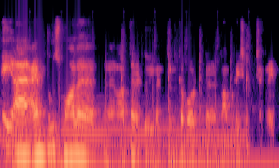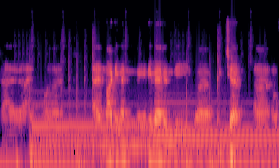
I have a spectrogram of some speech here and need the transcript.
Hey, I, am too small a uh, author to even think about uh, competition right? I, am I'm, I'm not even anywhere in the uh, picture of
